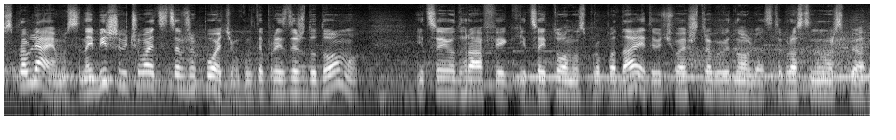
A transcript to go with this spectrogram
справляємося. Найбільше відчувається це вже потім, коли ти приїздиш додому, і цей от графік, і цей тонус пропадає, і ти відчуваєш, що треба відновлюватися. Ти просто не можеш співати.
